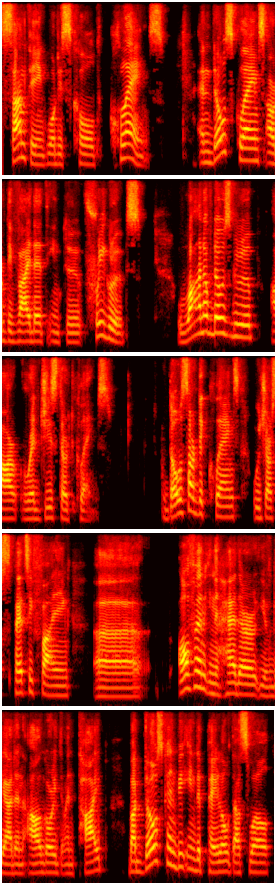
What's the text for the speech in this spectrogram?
something what is called claims. And those claims are divided into three groups. One of those groups are registered claims. Those are the claims which are specifying, uh, often in header, you've got an algorithm and type, but those can be in the payload as well.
